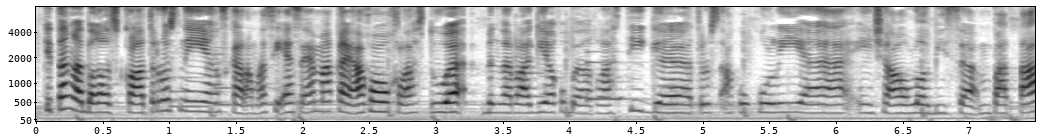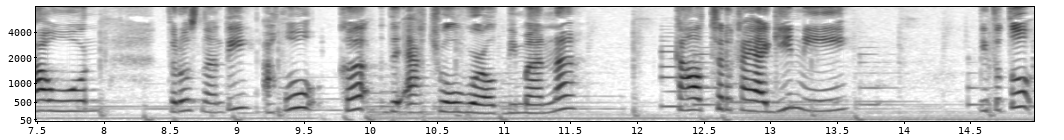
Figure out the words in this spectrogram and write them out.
kita nggak bakal sekolah terus nih yang sekarang masih SMA kayak aku kelas 2 bentar lagi aku bakal kelas 3 terus aku kuliah insya Allah bisa 4 tahun. Terus nanti aku ke the actual world di mana culture kayak gini itu tuh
